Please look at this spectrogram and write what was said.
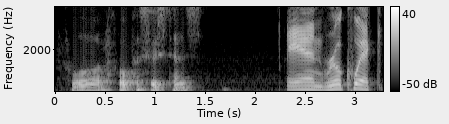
for for persistence. And real quick,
